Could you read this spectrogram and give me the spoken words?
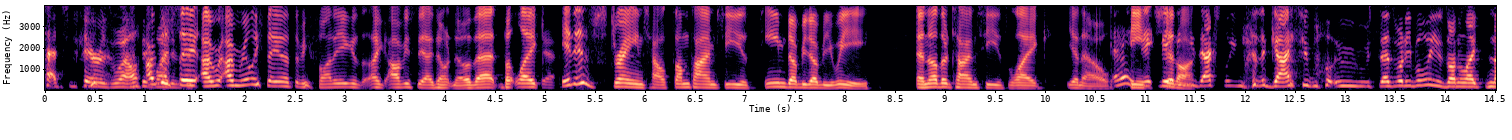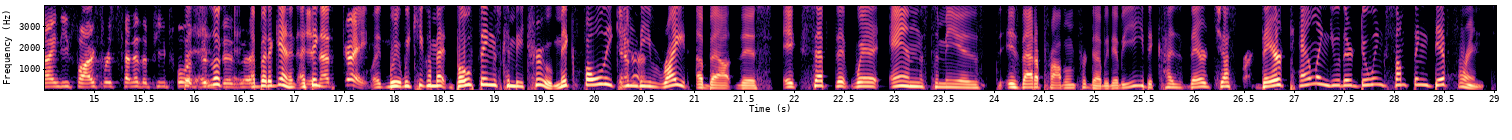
that's fair as well. It I'm just saying. I'm, I'm really saying that to be funny because, like, obviously I don't know that, but like, Yeah. it is strange how sometimes he is Team WWE, and other times he's like, you know, Hey, team may- shit maybe on. he's actually one of the guys who, who says what he believes on like 95% of the people But in uh, this look, uh, business. but again, I and think that's great. we, we keep coming back. Both things can be true. Mick Foley can Sure. be right about this, except that where it ends to me is is that a problem for WWE because they're just they're telling you they're doing something different.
